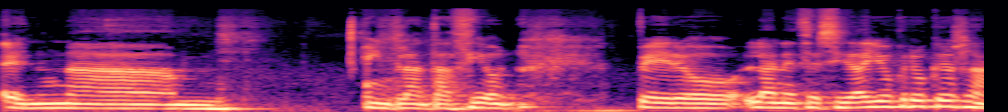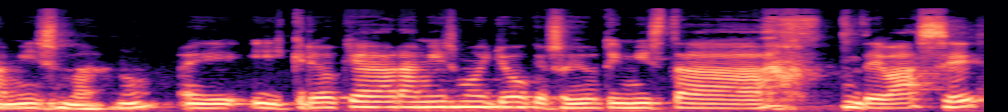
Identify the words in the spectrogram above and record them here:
en una mm, implantación. Pero la necesidad yo creo que es la misma. ¿no? Y, creo que ahora mismo yo, que soy optimista de base,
